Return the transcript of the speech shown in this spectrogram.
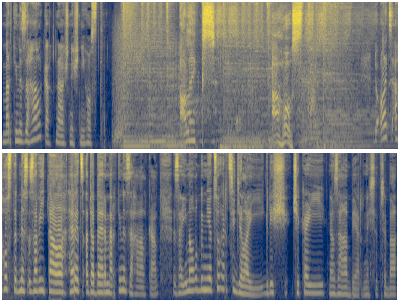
Martin Zahálka, náš dnešní host. Alex a host. Do Alex a host dnes zavítal herec a dabér Martin Zahálka. Zajímalo by mě, co herci dělají, když čekají na záběr, než se třeba,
